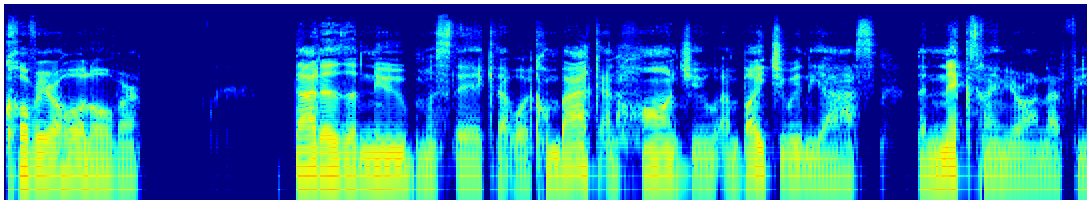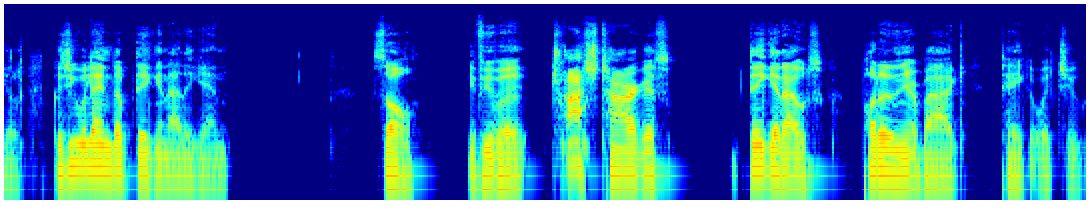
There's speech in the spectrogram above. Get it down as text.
cover your hole over, that is a noob mistake that will come back and haunt you and bite you in the ass the next time you're on that field because you will end up digging that again. So if you have a trash target, dig it out, put it in your bag, take it with you.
